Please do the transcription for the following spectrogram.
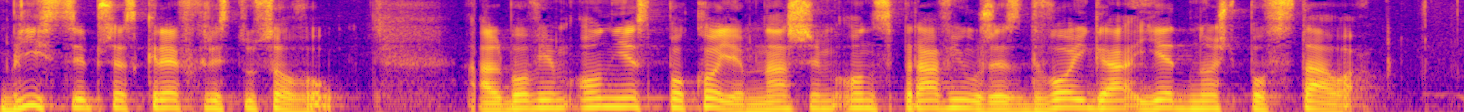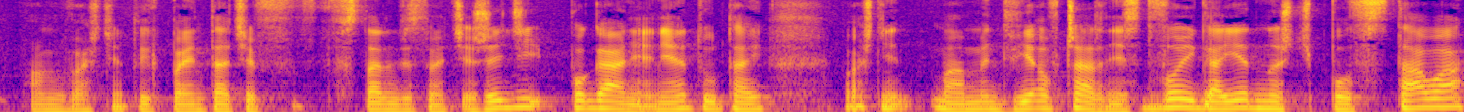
bliscy przez krew Chrystusową. Albowiem On jest pokojem naszym, On sprawił, że z dwojga jedność powstała Mamy właśnie tych, pamiętacie, w, w Starym Testamencie Żydzi, poganie, nie? Tutaj właśnie mamy dwie owczarnie. Z dwojga jedność powstała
